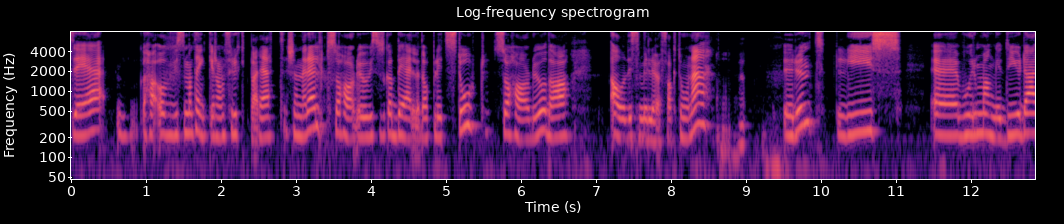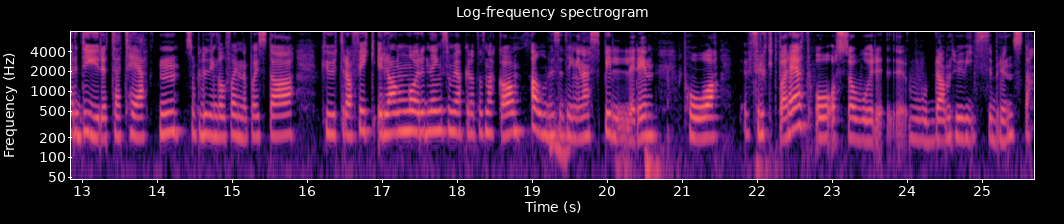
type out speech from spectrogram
det og hvis man tenker sånn fruktbarhet generelt, så har du jo, hvis du skal dele det opp litt stort, så har du jo da alle disse miljøfaktorene rundt. Lys, eh, hvor mange dyr det er, dyretettheten, som Knut Ingolf var inne på i stad, kutrafikk, rangordning, som vi akkurat har snakka om. Alle disse tingene spiller inn på fruktbarhet, og også hvor, hvordan hun viser brunst. da.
